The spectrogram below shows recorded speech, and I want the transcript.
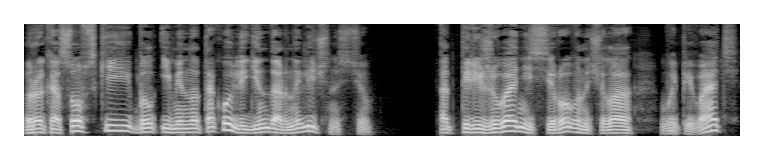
Рокоссовский был именно такой легендарной личностью. От переживаний Серова начала выпивать,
